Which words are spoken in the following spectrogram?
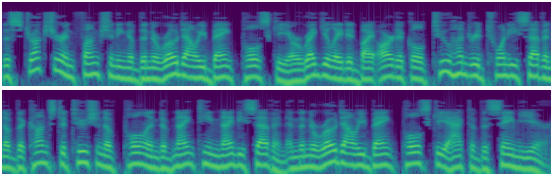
The structure and functioning of the Narodowy Bank Polski are regulated by Article 227 of the Constitution of Poland of 1997 and the Narodowy Bank Polski Act of the same year.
